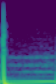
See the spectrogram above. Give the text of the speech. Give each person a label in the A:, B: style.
A: you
